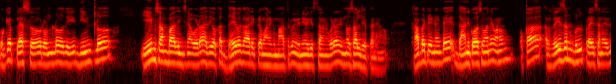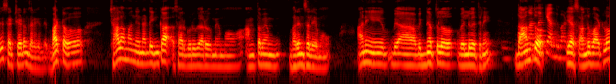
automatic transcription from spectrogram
ఓకే ప్లస్ రెండోది దీంట్లో ఏం సంపాదించినా కూడా అది ఒక దైవ కార్యక్రమానికి మాత్రమే వినియోగిస్తానని కూడా ఎన్నోసార్లు చెప్పాను నేను. కాబట్టి ఏంటంటే దానికోసమనే మనం ఒక రీజనబుల్ ప్రైస్ అనేది సెట్ చేయడం జరిగింది. బట్ చాలామంది ఏంటంటే ఇంకా సార్ గురుగారు మేము అంత మేము భరించలేము అని విజ్ఞప్తులు వెల్లువెత్తినాయి దాంతో ఎస్ అందుబాటులో.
